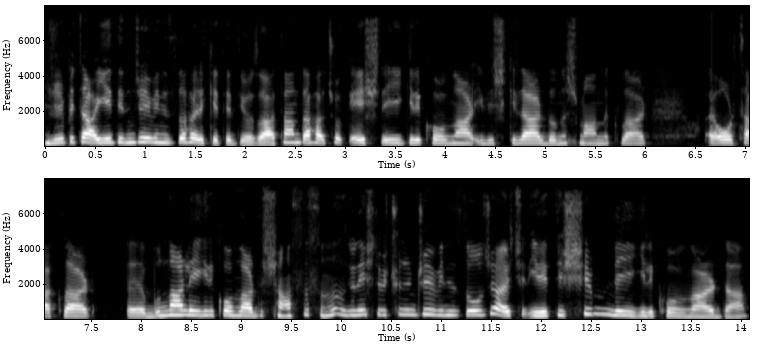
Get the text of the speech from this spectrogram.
Jüpiter 7. evinizde hareket ediyor zaten. Daha çok eşle ilgili konular, ilişkiler, danışmanlıklar, e, ortaklar, e, Bunlarla ilgili konularda şanslısınız. Güneş de 3. evinizde olacağı için iletişimle ilgili konularda,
